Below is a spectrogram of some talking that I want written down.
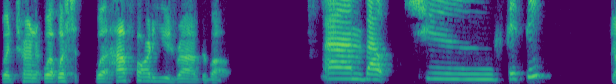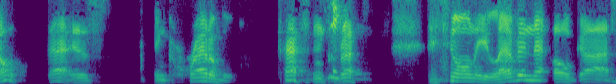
what turn what what's what how far do you drive the ball? Um about two fifty. Oh, that is incredible. That's incredible. and you're only 11 oh gosh.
